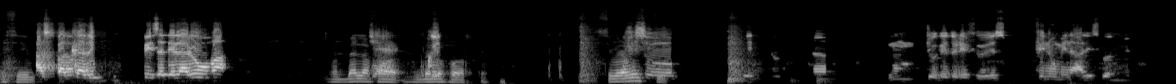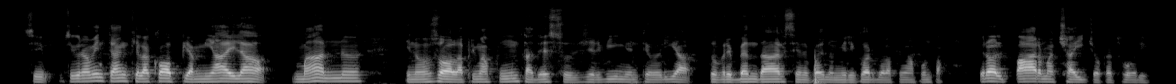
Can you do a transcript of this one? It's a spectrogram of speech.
Eh sì, ha spaccato in difesa della Roma. È bella Cioè, fo- bello forte. Sicuramente un, giocatore fe- fenomenale secondo me. Sì, sicuramente anche la coppia Mihaila-Mann e non so, la prima punta adesso Gervinho in teoria dovrebbe andarsene, poi non mi ricordo la prima punta, però il Parma c'ha i giocatori,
